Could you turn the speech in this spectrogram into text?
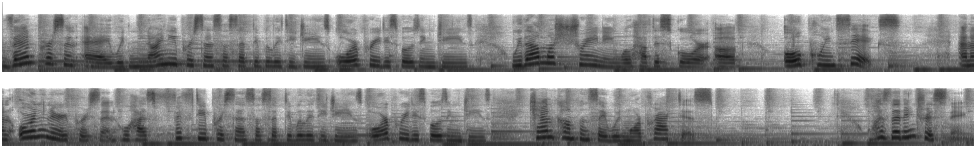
then person A with 90% susceptibility genes or predisposing genes without much training will have the score of 0.6 and an ordinary person who has 50% susceptibility genes or predisposing genes can compensate with more practice. Was that interesting?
